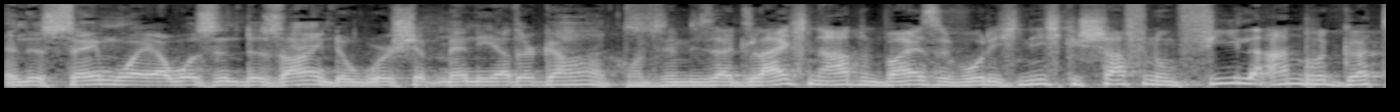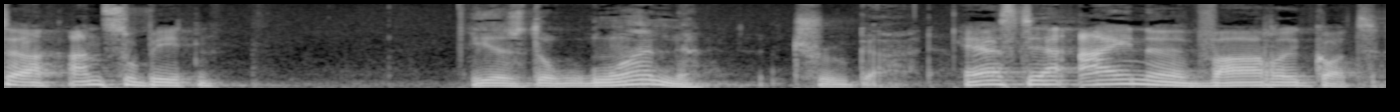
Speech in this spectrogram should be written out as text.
In the same way, I wasn't designed to worship many other gods. Und in dieser gleichen Art und Weise wurde ich nicht geschaffen, um viele andere Götter anzubeten. He is the one true God. Er ist der eine wahre Gott.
